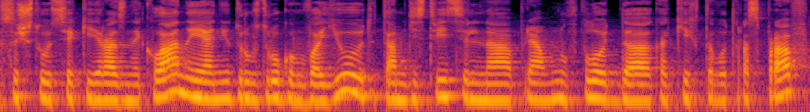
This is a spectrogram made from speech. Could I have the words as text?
существуют всякие разные кланы, и они друг с другом воюют, и там действительно прям, ну, вплоть до каких-то каких-то вот расправ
